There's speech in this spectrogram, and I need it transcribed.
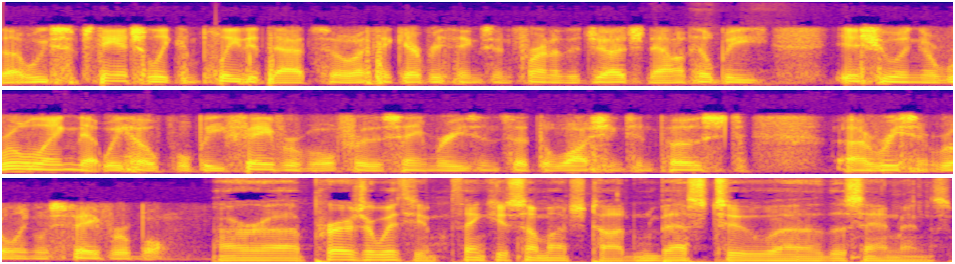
Uh, we've substantially completed that, so I think everything's in front of the judge now, and he'll be issuing a ruling that we hope will be favorable for the same reasons that the Washington Post uh, recent ruling was favorable. Our uh, prayers are with you. Thank you so much, Todd, and best to uh, the Sandmans.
